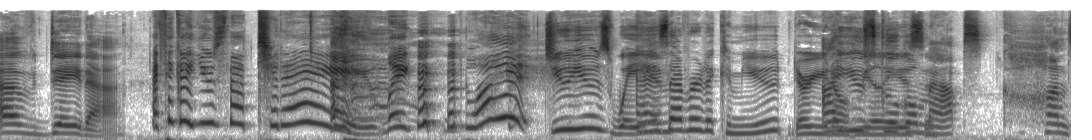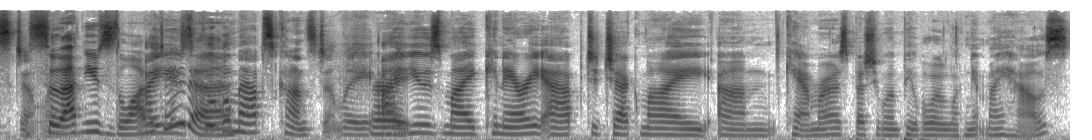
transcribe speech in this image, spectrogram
of data. I think I used that today. like what? Do you use Waze And ever to commute, or you don't use really Google use it? Maps constantly. So that uses a lot of I data. use Google Maps constantly. I use my Canary app to check my um, camera, especially when people are looking at my house.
